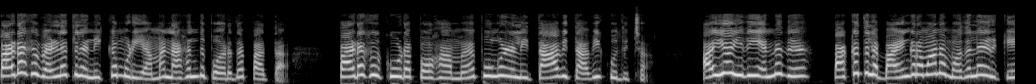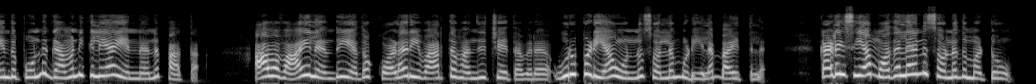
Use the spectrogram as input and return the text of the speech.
படகு வெள்ளத்துல நிக்க முடியாம நகர்ந்து போறத பார்த்தா. படகு கூட போகாம பூங்குழலி தாவி தாவி குதிச்சா. ஐயோ இது என்னது? பக்கத்துல பயங்கரமான முதல்ல இருக்கே இந்த பொண்ணு கவனிக்கலையா என்னன்னு பார்த்தா. அவ வாயிலிருந்து ஏதோ கொளறி வார்த்தை வந்துச்சே தவிர உருப்படியா ஒன்னும் சொல்ல முடியல பயத்துல. கடைசியா முதல்லன்னு சொன்னது மட்டும்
